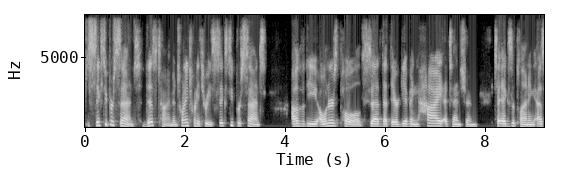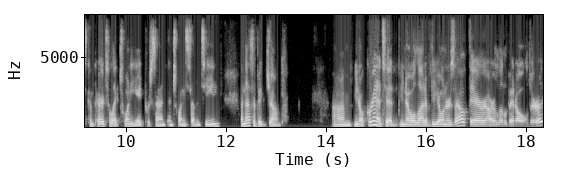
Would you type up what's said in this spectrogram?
60% this time in 2023 60% of the owners polled said that they're giving high attention to exit planning as compared to like 28% in 2017 and that's a big jump um, you know, granted, you know, a lot of the owners out there are a little bit older,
